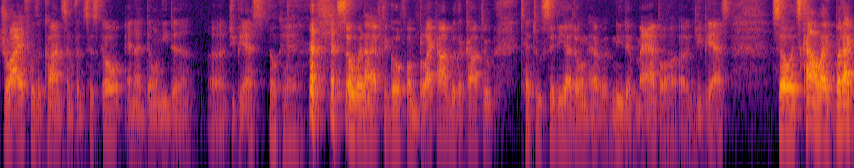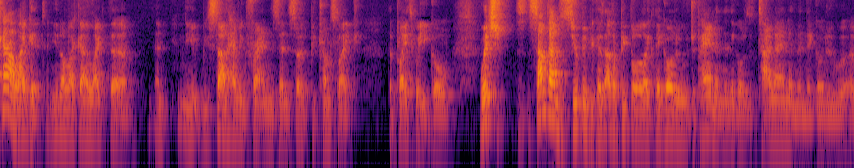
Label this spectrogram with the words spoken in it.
drive with a car in San Francisco and I don't need a uh, GPS. Okay. so when I have to go from Blackheart with a car to Tattoo City, I don't have a need a map or a GPS. So it's kind of like, but I kind of like it. You know, like I like the, and you, you start having friends, and so it becomes like the place where you go, which sometimes it's stupid because other people like they go to Japan and then they go to Thailand and then they go to uh,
